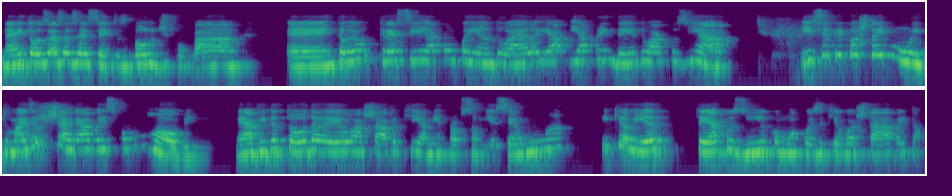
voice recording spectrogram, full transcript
né? E todas essas receitas, bolo de fubá. É, então, eu cresci acompanhando ela e, a, e aprendendo a cozinhar. E sempre gostei muito, mas eu enxergava isso como um hobby. Né? A vida toda eu achava que a minha profissão ia ser uma e que eu ia ter a cozinha como uma coisa que eu gostava e tal.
